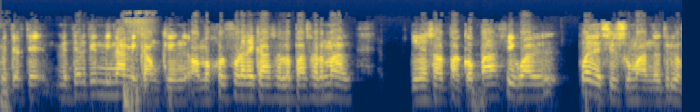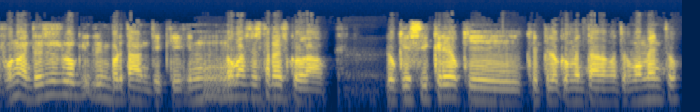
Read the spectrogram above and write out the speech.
Meterte, meterte en dinámica, aunque a lo mejor fuera de casa lo pasar mal, vienes al Paco Paz, igual puedes ir sumando triunfo, ¿no? Entonces es lo, lo importante, que no vas a estar descolgado. Lo que sí creo que, que te lo comentaba en otro momento,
